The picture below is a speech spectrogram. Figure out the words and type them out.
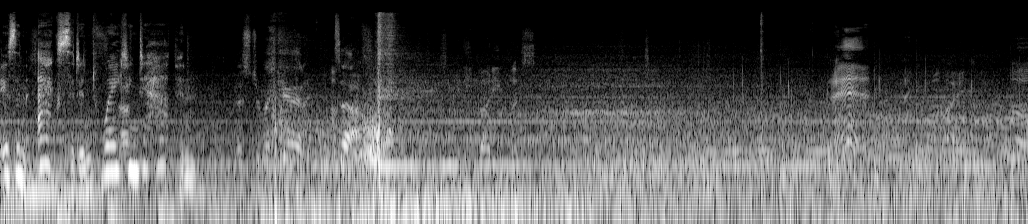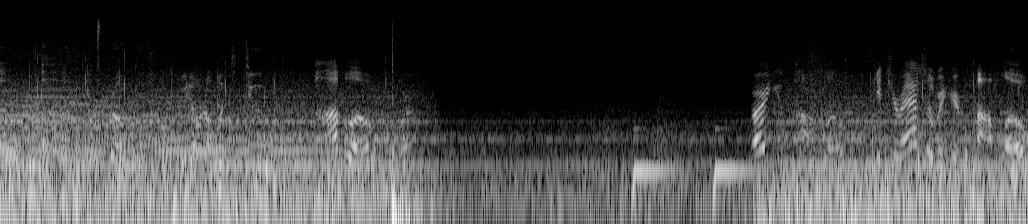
is an accident waiting to happen. Mr. Mechanic, what's up? Anybody listen? Then they were like, uh, uh, it's broken. We don't know what to do. Pablo, where... Where are you, Pablo? Get your ass over here, Pablo.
